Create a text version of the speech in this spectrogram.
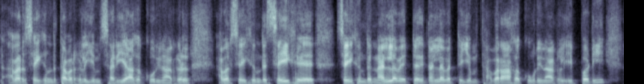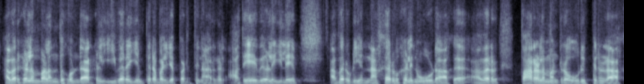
அவர் செய்கின்ற தவறுகளையும் சரியாக கூறினார்கள். அவர் செய்கின்ற செய்க செய்கின்ற நல்லவற்றை நல்லவற்றையும் தவறாக கூறினார்கள். இப்படி அவர்களும் வளர்ந்து கொண்டார்கள். இவரையும் பிரபல்யப்படுத்தினார்கள். அதே வேளையிலே அவருடைய நகர்வுகளின் ஊடாக அவர் பாராளுமன்ற உறுப்பினராக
